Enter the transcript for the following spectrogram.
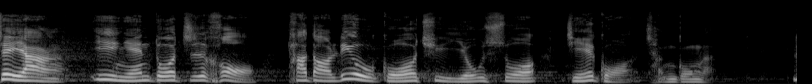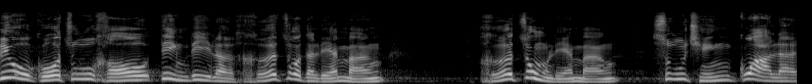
这样。一年多之后，他到六国去游说，结果成功了。六国诸侯订立了合作的联盟，合纵联盟。苏秦挂了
